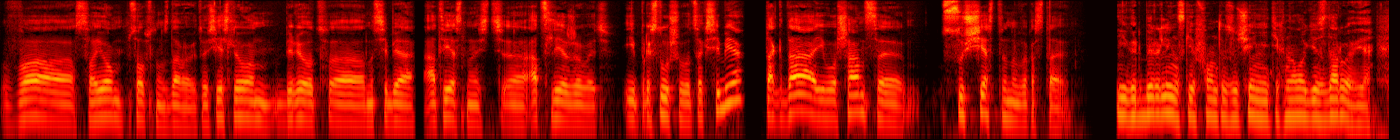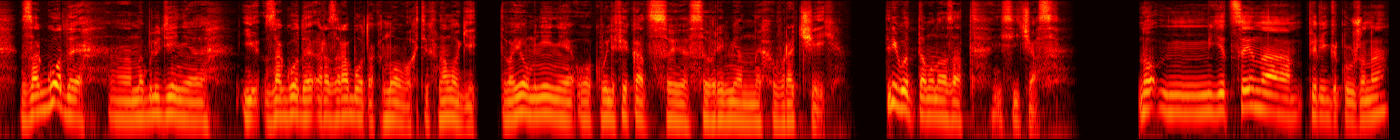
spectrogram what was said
в своем собственном здоровье. То есть, если он берет э, на себя ответственность э, отслеживать и прислушиваться к себе, тогда его шансы существенно вырастают. Игорь Берлинский, фонд изучения технологий здоровья. За годы наблюдения и за годы разработок новых технологий, твое мнение о квалификации современных врачей? Три года тому назад и сейчас. Но медицина перегружена,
